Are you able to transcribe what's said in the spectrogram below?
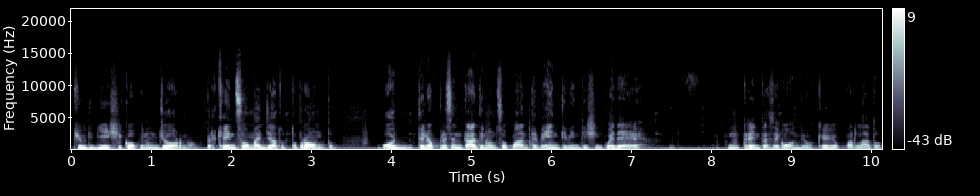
più di 10 copy in un giorno, perché insomma è già tutto pronto. Oggi te ne ho presentati non so quante, 20, 25 idee in 30 secondi, ok, ho parlato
